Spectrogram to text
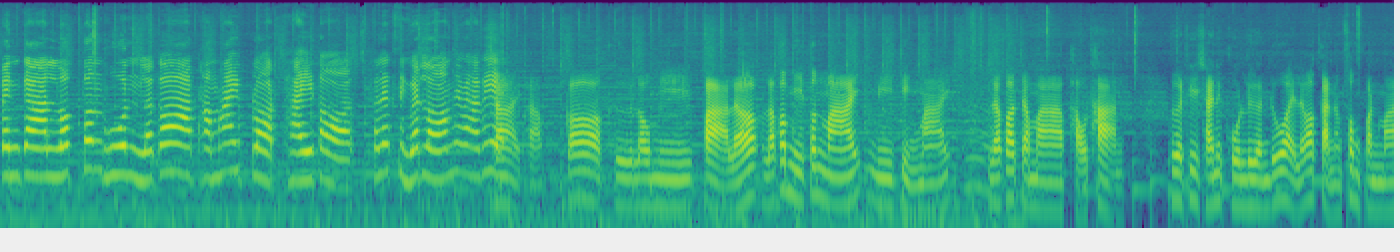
เป็นการลดต้นทุนแล้วก็ทำให้ปลอดภัยต่อเขาเรียกสิ่งแวดล้อมใช่ไหมคะพี่ใช่ครับ ก็คือเรามีป่าแล้วแล้วก็มีต้นไม้มีกิ่งไม้ แล้วก็จะมาเผาถ่าน เพื่อที่ใช้ในครัวเรือนด้วย แล้วก็กันน้ำส้มควันไม้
